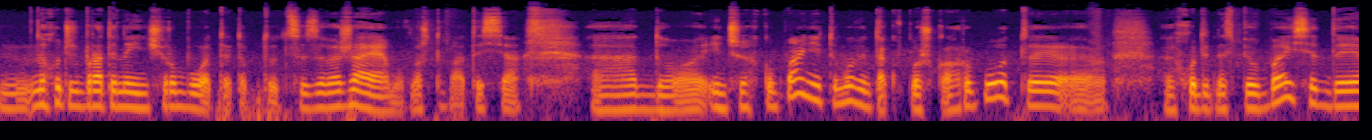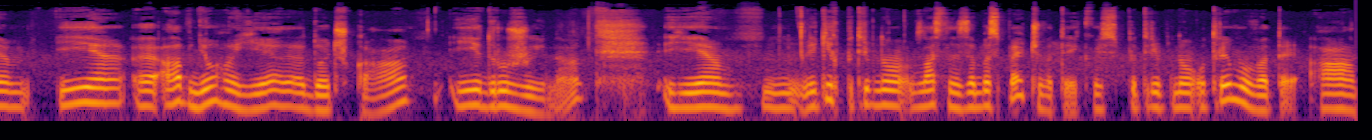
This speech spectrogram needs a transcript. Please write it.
не хочуть брати на інші роботи. Тобто це заважає йому влаштуватися е, до інших компаній, тому він так в пошуках роботи, е, ходить на співбесіди, і, е, а в нього є дочка і дружина, і, яких потрібно власне забезпечувати, якось потрібно утримувати, а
